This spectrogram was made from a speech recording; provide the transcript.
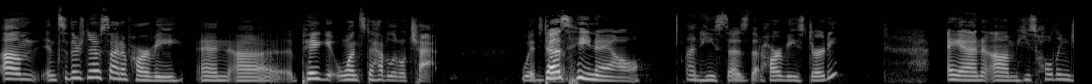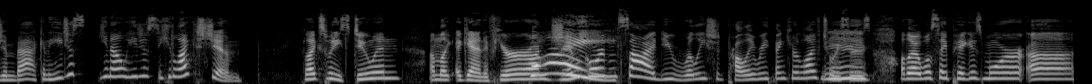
Um, and so there's no sign of Harvey, and uh, Pig wants to have a little chat with. Does Jim. he now? and he says that Harvey's dirty, and um, he's holding Jim back, and he just, you know, he just he likes Jim. He likes what he's doing. I'm like, again, if you're on Why? Jim Gordon's side, you really should probably rethink your life choices. Although I will say, Pig is more. Uh,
